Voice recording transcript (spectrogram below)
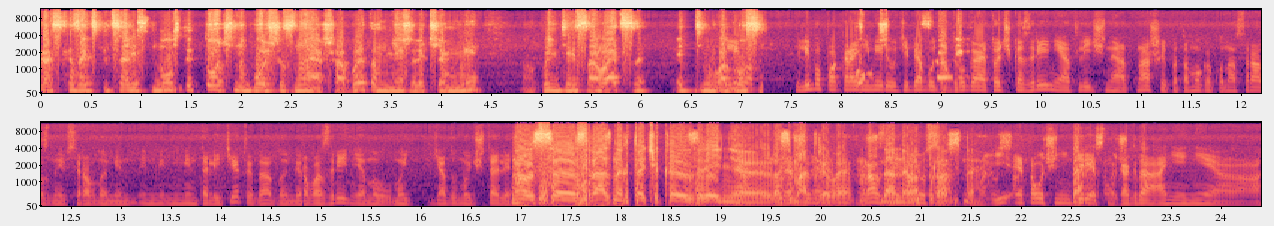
как сказать специалист, ну уж ты точно больше знаешь об этом, нежели чем мы, э, поинтересоваться этими вопросами. Либо, по крайней мере, у тебя будет другая точка зрения, отличная от нашей, потому как у нас разные все равно менталитеты, да, ну, мировоззрение, ну, мы, я думаю, читали... Ну, с, с разных точек зрения да, рассматриваем данный полюса. вопрос, да. И это очень интересно, да. когда они не а,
